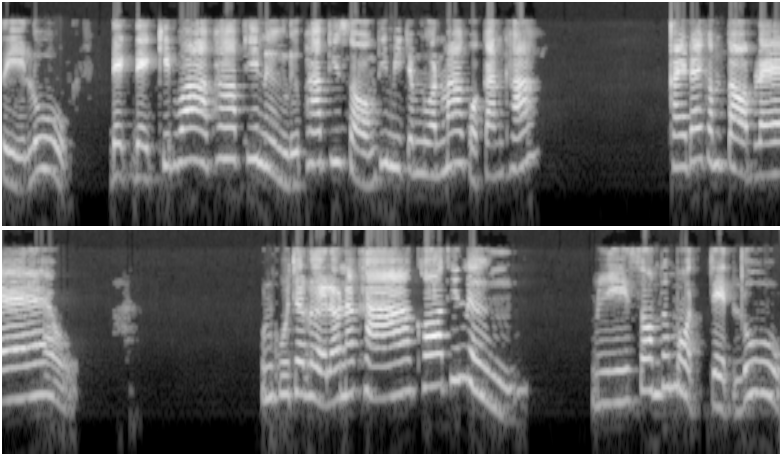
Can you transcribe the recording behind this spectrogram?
สี่ลูก เด็กๆคิดว่าภาพที่หนึ่งหรือภาพที่สองที่มีจำนวนมากกว่ากันคะ ใครได้คำตอบแล้ว คุณครูเฉลยแล้วนะคะ ข้อที่หนึ่งมีส้มทั้งหมดเจ็ดลูก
